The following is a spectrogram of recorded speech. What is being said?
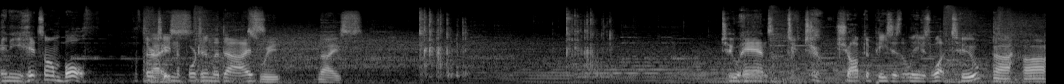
and he hits on both. the 13 and Nice. 14 on the dies. Sweet. Nice. Two hands, chopped to pieces. It leaves what two? Uh-huh.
